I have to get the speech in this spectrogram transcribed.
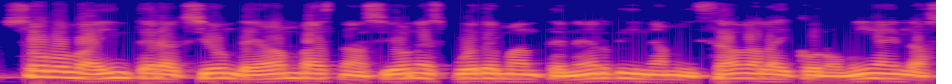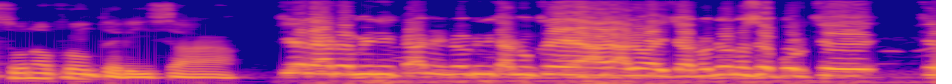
solo la interacción de ambas naciones puede mantener dinamizada la economía en la zona fronteriza. Quiere a dominicano y los dominicanos no quieren a, los haitianos. Yo no sé por qué que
